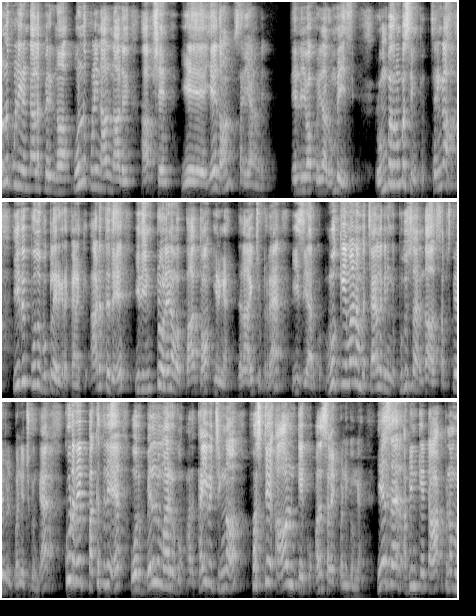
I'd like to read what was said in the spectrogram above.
ஒன்று புள்ளி ரெண்டால் பெருகுனா ஒன்று புள்ளி நாலு நாலு. ஆப்ஷன் ஏ ஏதான் சரியான விடை தெளிவாக புரியுதா? ரொம்ப ஈஸி ரொம்ப ரொம்ப சிம்பிள் சரிங்களா? இது புது புக்கில் இருக்கிற கணக்கு. அடுத்தது இது இன்ட்ரோலே நம்ம பார்த்தோம். இருங்க இதெல்லாம் அழிச்சு விட்டுறேன். ஈஸியாக இருக்கும். முக்கியமாக நம்ம சேனலுக்கு நீங்கள் புதுசாக இருந்தால் சப்ஸ்கிரைபிள் பண்ணி வச்சுக்கோங்க. கூடவே பக்கத்துலேயே ஒரு பெல் மாதிரி இருக்கும். அதை கை வச்சிங்கன்னா ஃபஸ்ட்டே ஆல்னு கேட்கும். அதை செலக்ட் பண்ணிக்கோங்க. ஏன் சார் அப்படின்னு கேட்டால் இப்போ நம்ம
